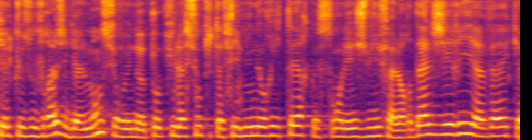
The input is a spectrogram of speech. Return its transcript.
quelques ouvrages également sur une population tout à fait minoritaire que sont les Juifs alors d'Algérie, avec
